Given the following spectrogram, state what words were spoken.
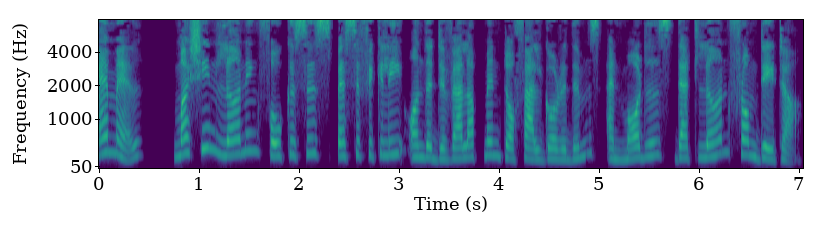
ML, machine learning focuses specifically on the development of algorithms and models that learn from data.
